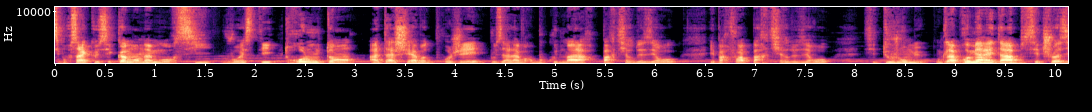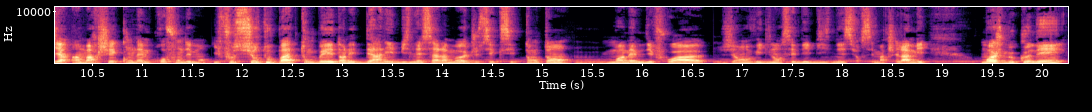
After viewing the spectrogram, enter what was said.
c'est pour ça que c'est comme en amour, si vous restez trop longtemps attaché à votre projet, vous allez avoir beaucoup de mal à repartir de zéro. Et parfois, partir de zéro, c'est toujours mieux. Donc la première étape, c'est de choisir un marché qu'on aime profondément. Il faut surtout pas tomber dans les derniers business à la mode. Je sais que c'est tentant. Moi-même, des fois, j'ai envie de lancer des business sur ces marchés-là, mais moi, je me connais,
